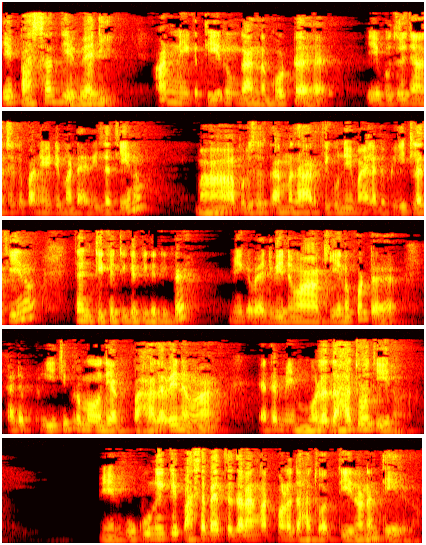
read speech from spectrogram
ඒ පස්සද්ධිය වැඩි. අන්න ඒක තීරුම් ගන්නකොට ඒ බුදුරජාණන්සේක පණිවිඩය මට ඇවිල්ලා තියෙනවා. මහා පුරුෂ ධම්මසාරති ගුණේ මයිලක පිළිట్లా තියෙනවා. දැන් ටික ටික ටික ටික මේක වැඩි වෙනවා කියනකොට යට ප්‍රීති ප්‍රමෝදයක් පහළ වෙනවා. යට මේ මොළ ධාතුව තියෙනවා. මේ උකුණේගේ පසපැත්ත තරංගවත් මොළ ධාතුවක් තියෙනවා නම් තේරෙනවා.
